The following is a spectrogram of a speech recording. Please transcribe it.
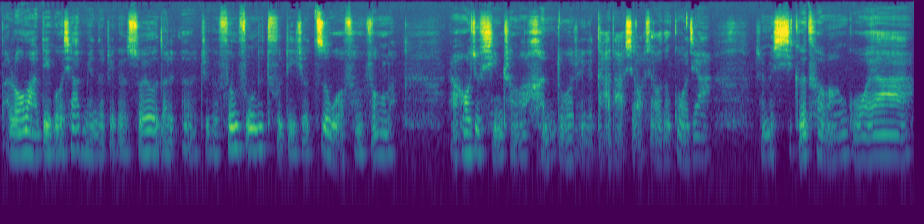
把罗马帝国下面的这个所有的呃这个分封的土地就自我分封了，然后就形成了很多这个大大小小的国家，什么西哥特王国呀、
